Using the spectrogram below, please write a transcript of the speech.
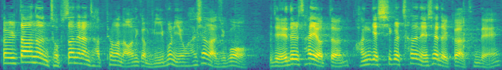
그럼 일단은 접선이라는 좌표가 나오니까 미분을 이용하셔가지고 이제 얘들 사이에 어떤 관계식을 찾아내셔야 될 것 같은데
